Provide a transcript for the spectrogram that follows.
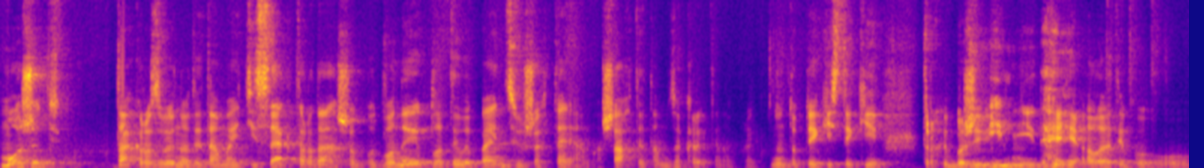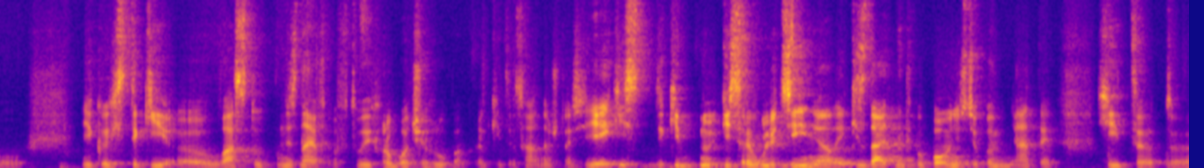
Можуть так розвинути там it сектор да, щоб вони платили пенсію шахтарям, а шахти там закриті, наприклад. Ну тобто, якісь такі трохи божевільні ідеї, але, типу, якісь такі е, у вас тут не знаю, в твоїх робочих групах, про які ти згадуєш, тобто є якісь такі, ну якісь революційні, але які здатні типу повністю поміняти хід от, е,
